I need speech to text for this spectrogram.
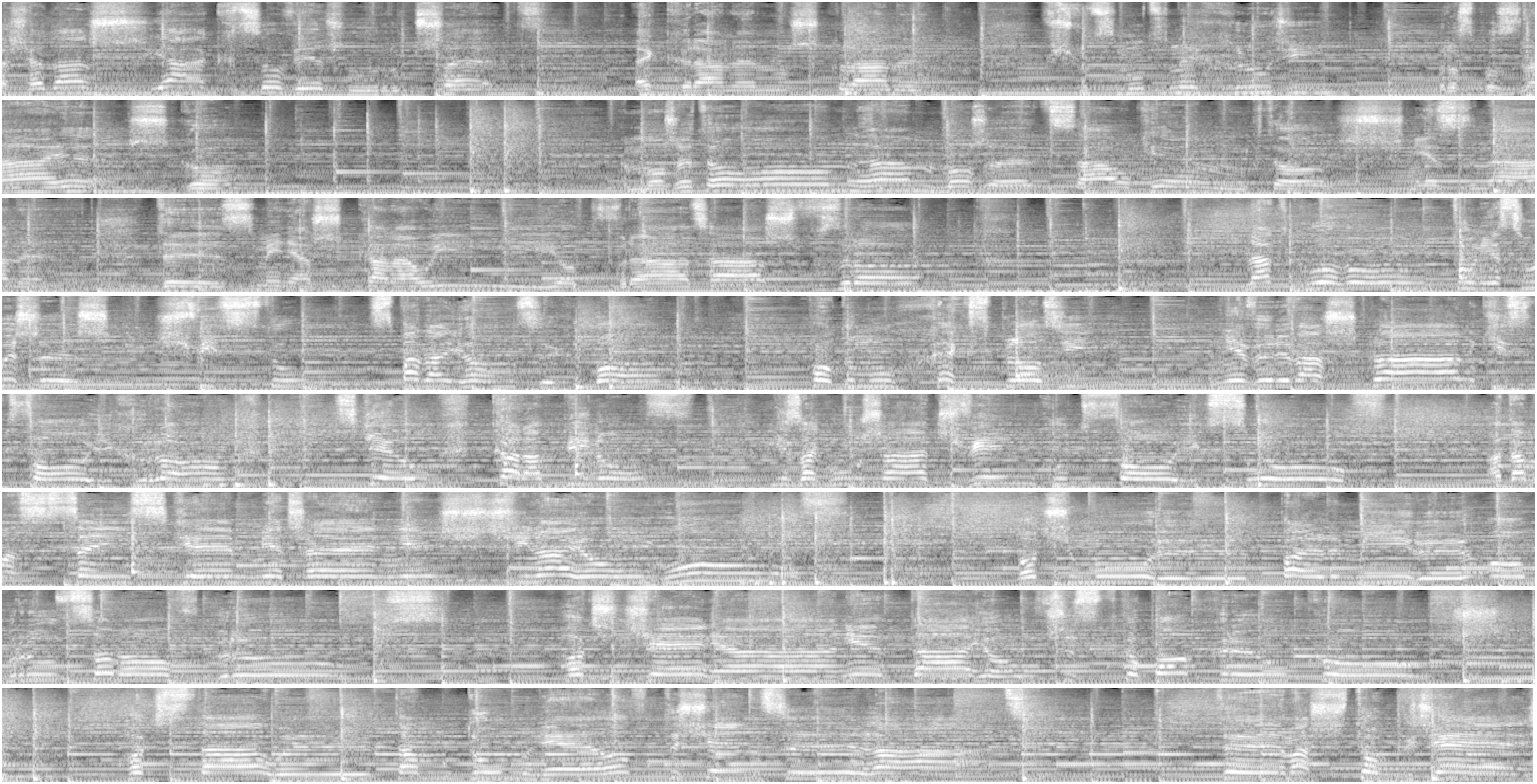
Zasiadasz jak co wieczór przed ekranem szklanym. Wśród smutnych ludzi rozpoznajesz go. Może to on, a może całkiem ktoś nieznany. Ty zmieniasz kanał i odwracasz wzrok. Nad głową tu nie słyszysz świstu spadających bomb. Podmuch eksplozji nie wyrywa szklanki z twoich rąk Zgiełk karabinów. Nie zagłusza dźwięku twoich słów. A damasceńskie miecze nie ścinają głów. Choć mury Palmiry obrócono w gruz. Choć cienia nie dają, wszystko pokrył kurz. Choć stały tam dumnie od tysięcy lat Ty masz to gdzieś,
